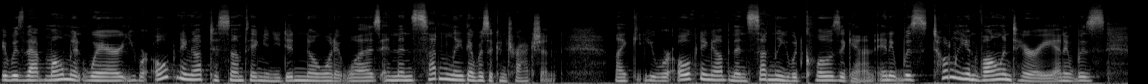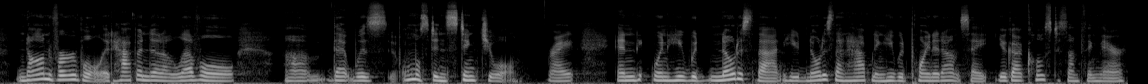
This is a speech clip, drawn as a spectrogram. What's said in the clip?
it was that moment where you were opening up to something and you didn't know what it was, and then suddenly there was a contraction. Like you were opening up and then suddenly you would close again. And it was totally involuntary and it was nonverbal. It happened at a level um, that was almost instinctual right? And when he would notice that, he'd notice that happening, he would point it out and say, You got close to something there.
